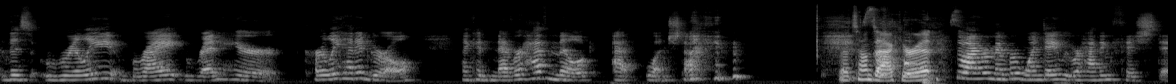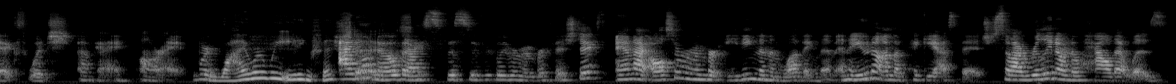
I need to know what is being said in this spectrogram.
God. this really bright red hair, curly headed girl that could never have milk at lunchtime. That sounds So- accurate. so I remember one day we were having fish sticks, which okay, all right, we're Why were we eating fish? I don't know, but I specifically remember fish sticks, and I also remember eating them and loving them. And you know, I'm a picky ass bitch, so I really don't know how that was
